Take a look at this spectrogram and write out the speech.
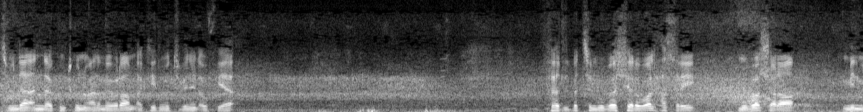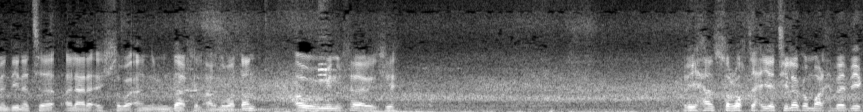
نتمنى أنكم تكونوا على ما يرام أكيد متابعين الأوفياء. في هذا البث المباشر والحصري مباشرة من مدينة العرائش سواء من داخل أرض الوطن أو من خارجه ريحان الصروخ تحياتي لك ومرحبا بك.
